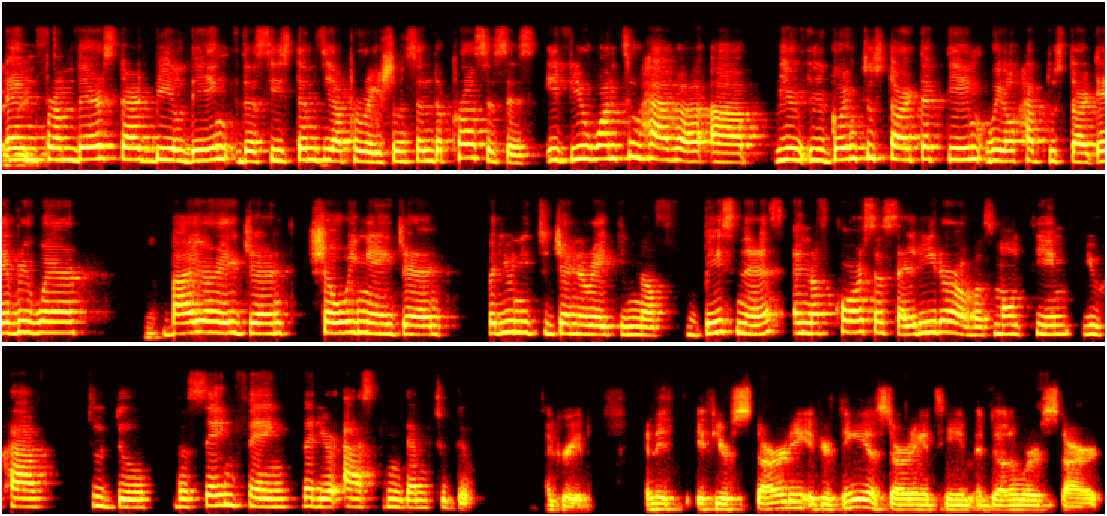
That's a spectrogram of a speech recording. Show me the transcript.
and from there start building the systems the operations and the processes if you want to have a, a you're, you're, going to start a team we'll have to start everywhere yeah. buyer agent showing agent but you need to generate enough business and of course as a leader of a small team you have to do the same thing that you're asking them to do agreed and if, if you're starting if you're thinking of starting a team and don't know where to start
